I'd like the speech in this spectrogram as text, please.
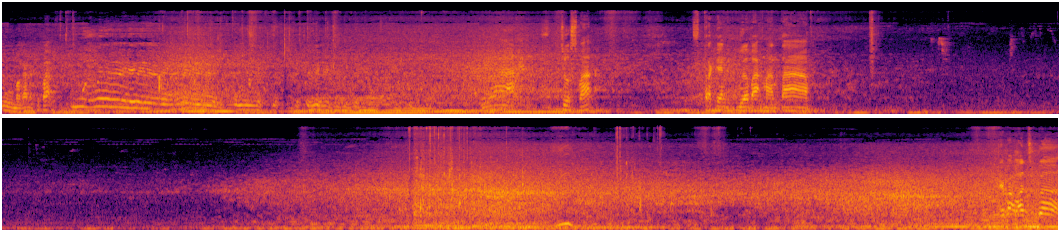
Tuh makan aku pak. Wah, jos pak. Strike yang kedua pak, mantap. Oke pak, lanjut pak.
